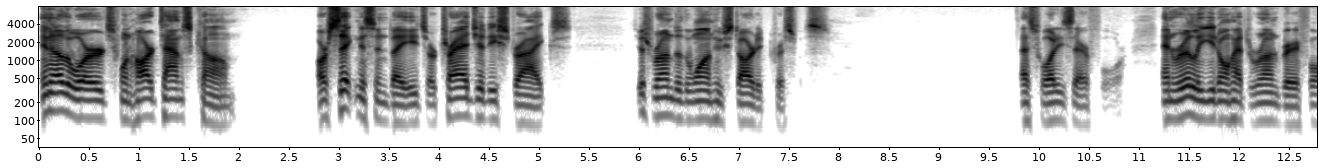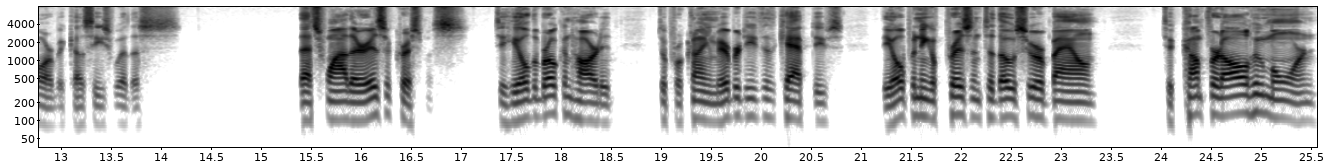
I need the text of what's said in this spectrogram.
In other words, when hard times come, or sickness invades, or tragedy strikes, just run to the one who started Christmas. That's what he's there for. And really, you don't have to run very far because he's with us. That's why there is a Christmas to heal the brokenhearted, to proclaim liberty to the captives, the opening of prison to those who are bound, to comfort all who mourn,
